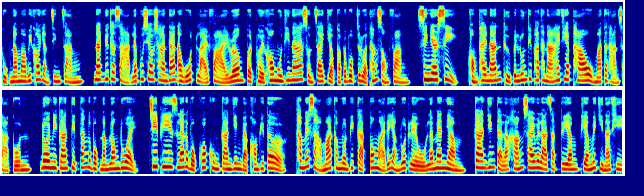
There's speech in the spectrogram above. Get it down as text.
ถูกนำมาวิเคราะห์อย่างจริงจัง นักยุทธศาสตร์และผู้เชี่ยวชาญด้านอาวุธหลายฝ่ายเริ่มเปิดเผยข้อมูลที่น่าสนใจเกี่ยวกับระบบจรวดทั้งสองฝั่ง Senior C ของไทยนั้นถือเป็นรุ่นที่พัฒนาให้เทียบเท่ามาตรฐานสากล โดยมีการติดตั้งระบบนำล่องด้วย GPS และระบบควบคุมการยิงแบบคอมพิวเตอร์ทำให้สามารถคำนวณพิกัดเป้าหมายได้อย่างรวดเร็วและแม่นยำ การยิงแต่ละครั้งใช้เวลาจัดเตรียมเพียงไม่กี่นาที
